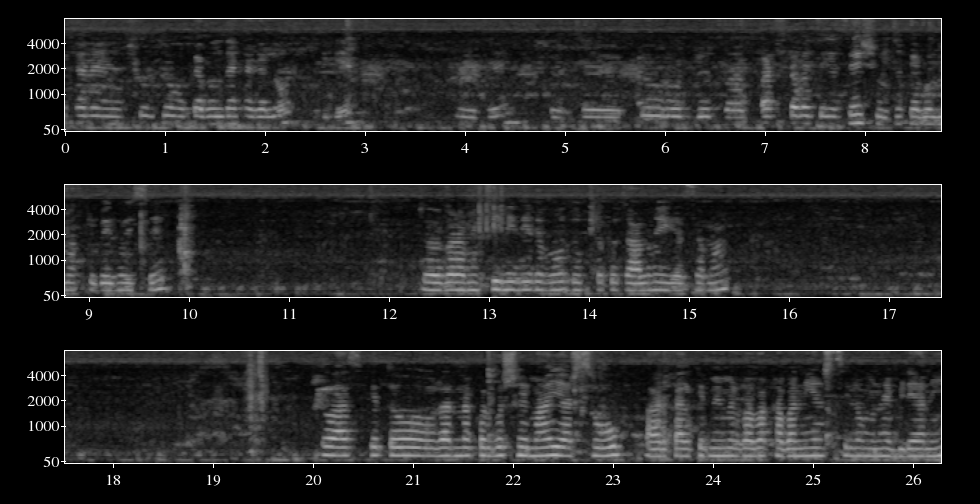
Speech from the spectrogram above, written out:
এখানে সূর্য কেবল দেখা গেল এদিকে। যে সূর্য একটু রোদ রোদ বা পাঁচটা বেজে গেছে, সূর্য কেবল মাত্র বের হয়েছে। তো এবার আমি চিনি দিয়ে দেবো, দুধটা তো জাল হয়ে গেছে আমার। তো আজকে তো রান্না করব সেমাই আর স্যুপ, আর কালকে মিমের বাবা খাবার নিয়ে আসছিল, মনে হয় বিরিয়ানি।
